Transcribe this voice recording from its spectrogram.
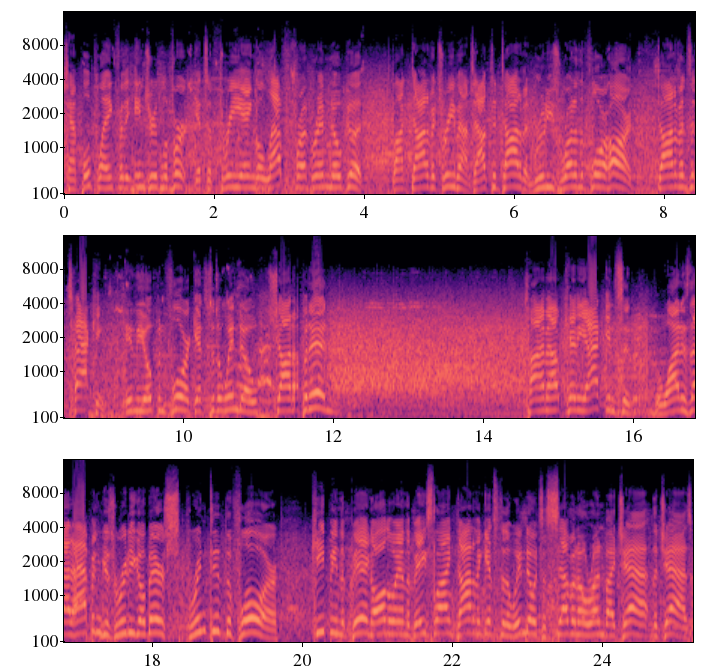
Temple playing for the injured Levert. Gets a three angle left, front rim, no good. Bogdanovich rebounds out to Donovan. Rudy's running the floor hard. Donovan's attacking in the open floor, gets to the window, shot up and in. Timeout, Kenny Atkinson. But why does that happen? Because Rudy Gobert sprinted the floor, keeping the big all the way on the baseline. Donovan gets to the window. It's a 7 0 run by Jazz, the Jazz,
